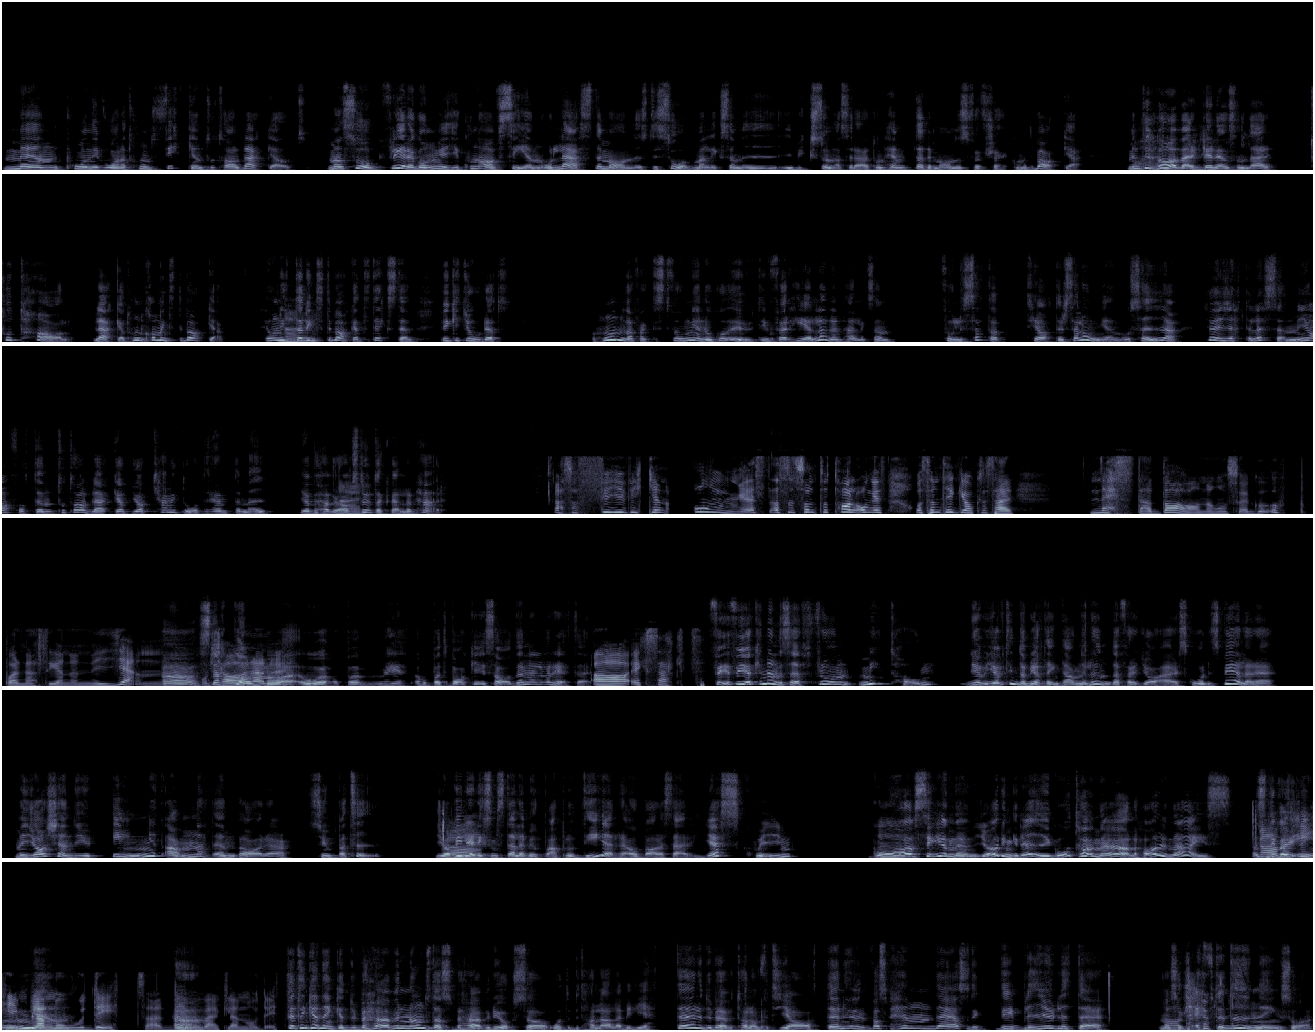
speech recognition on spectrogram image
Men på nivån att hon fick en total blackout. Man såg flera gånger gick hon av scen och läste manus. Det såg man liksom i, i byxorna sådär att hon hämtade manus för att försöka komma tillbaka. Men det var verkligen en sån där total blackout. Hon kom inte tillbaka. Hon Nej. hittade inte tillbaka till texten. Vilket gjorde att hon var faktiskt tvungen att gå ut inför hela den här liksom fullsatta teatersalongen och säga jag är jätteledsen men jag har fått en total blackout, jag kan inte återhämta mig. Jag behöver Nej. avsluta kvällen här. Alltså fy vilken ångest, alltså sån total ångest. Och sen tänker jag också så här nästa dag när hon ska gå upp på den här scenen igen. Ja, Och snacka om att och hoppa, hoppa tillbaka i sadeln eller vad det heter. Ja, exakt. För, för jag kan ändå säga från mitt håll, jag, jag vet inte om jag tänkte annorlunda för att jag är skådespelare, men jag kände ju inget annat än bara sympati. Jag Ja. ville liksom ställa mig upp och applådera och bara så här: yes queen! Gå Mm. av scenen, gör din grej, gå och ta en öl, ha det nice! Alltså ja, det var ju så ingen... himla modigt. Så här, det Ja. var verkligen modigt. För jag tänker, tänker att du behöver någonstans så behöver du också återbetala alla biljetter, du behöver tala om för teatern hur, vad som hände, alltså det, det blir ju lite någon Ja, sorts efterdyning så.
